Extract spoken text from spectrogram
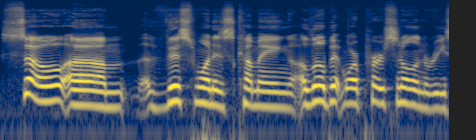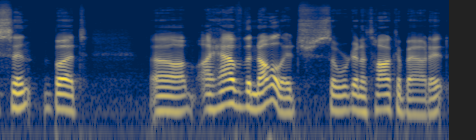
So, um, this one is coming a little bit more personal and recent, but um, I have the knowledge, so we're going to talk about it.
